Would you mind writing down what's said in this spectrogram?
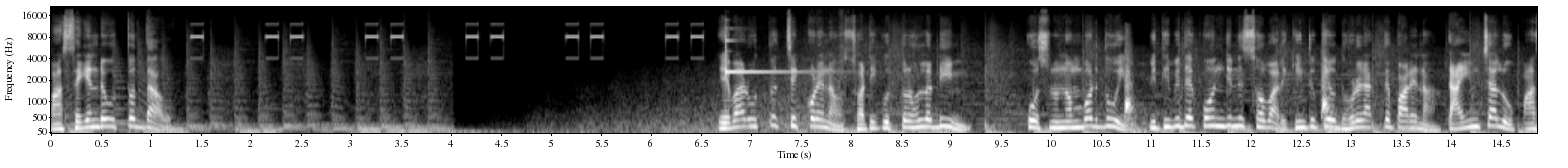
পাঁচ সেকেন্ডে উত্তর দাও। এবার উত্তর চেক করে নাও, সঠিক উত্তর হলো ডিম। প্রশ্ন নম্বর দুই, পৃথিবীতে কোন জিনিস সবার কিন্তু কেউ ধরে রাখতে পারে না? টাইম চালু, পাঁচ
